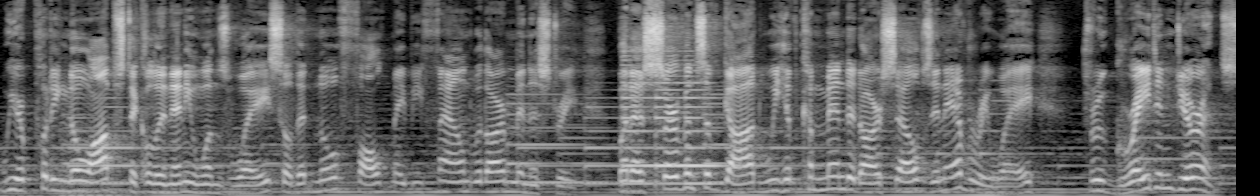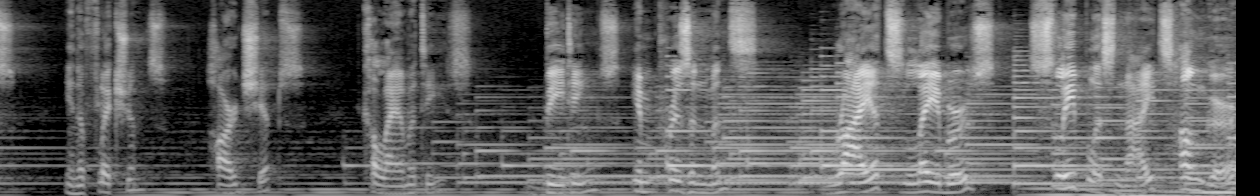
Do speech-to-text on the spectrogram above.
We are putting no obstacle in anyone's way so that no fault may be found with our ministry. But as servants of God, we have commended ourselves in every way through great endurance in afflictions, hardships, calamities beatings, imprisonments, riots, labors, sleepless nights, hunger,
